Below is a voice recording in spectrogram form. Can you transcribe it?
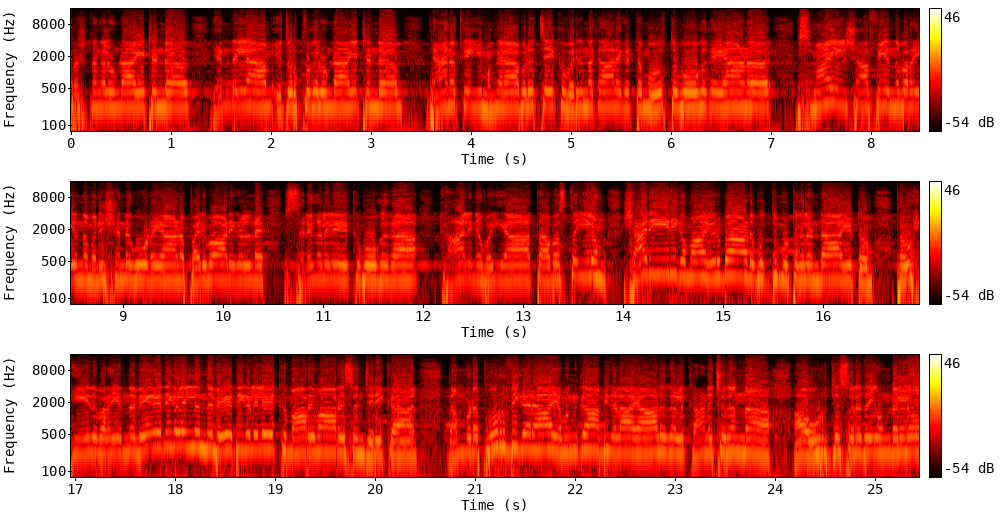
പ്രശ്നങ്ങൾ ഉണ്ടായിട്ടുണ്ട് എന്തെല്ലാം എതിർപ്പുകൾ ഉണ്ടായിട്ടുണ്ട് ഞാനൊക്കെ ഈ മംഗലാപുരത്തേക്ക് വരുന്ന കാലഘട്ടം ഓർത്തുപോകുകയാണ് ഇസ്മായിൽ ഷാഫി എന്ന് പറയുന്ന മനുഷ്യന്റെ കൂടെയാണ് പരിപാടികളുടെ സ്ഥലങ്ങളിലേക്ക് പോകുക. കാലിന് വയ്യാത്ത അവസ്ഥയിലും ശാരീരികമായ ഒരുപാട് ബുദ്ധിമുട്ടുകൾ ഉണ്ടായിട്ടും തൗഹീദ് പറയുന്ന വേദികളിൽ നിന്ന് വേദികളിലേക്ക് മാറി മാറി സഞ്ചരിക്കാൻ നമ്മുടെ പൂർവികരായ മുൻഗാമികളായ ആളുകൾ കാണിച്ചു തന്ന ആ ഊർജസ്വലതയുണ്ടല്ലോ.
